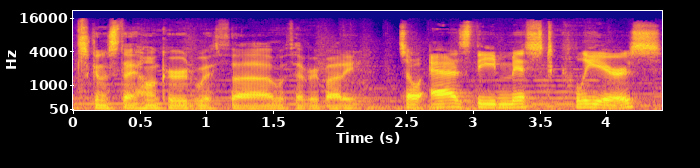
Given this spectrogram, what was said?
just gonna stay hunkered with uh, with everybody. So as the mist clears,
